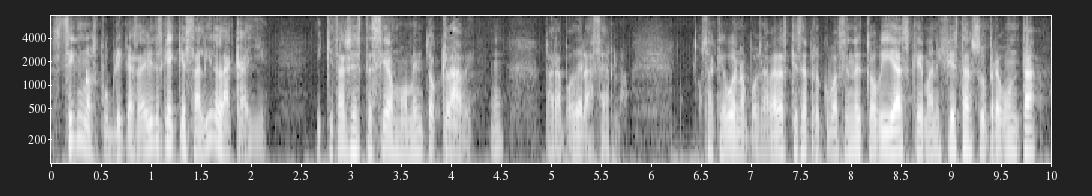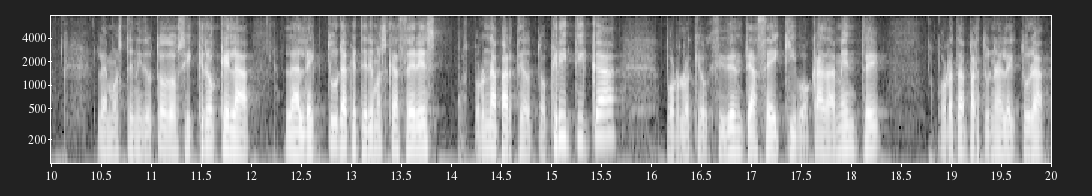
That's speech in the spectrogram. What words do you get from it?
signos públicos, hay veces que hay que salir a la calle y quizás este sea un momento clave ¿eh? para poder hacerlo. O sea que bueno, pues la verdad es que esa preocupación de Tobías que manifiesta en su pregunta la hemos tenido todos y creo que la, la lectura que tenemos que hacer es, pues por una parte autocrítica, por lo que Occidente hace equivocadamente, por otra parte una lectura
